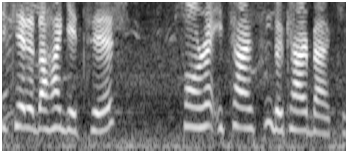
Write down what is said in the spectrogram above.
Bir kere daha getir. Sonra itersin döker belki.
